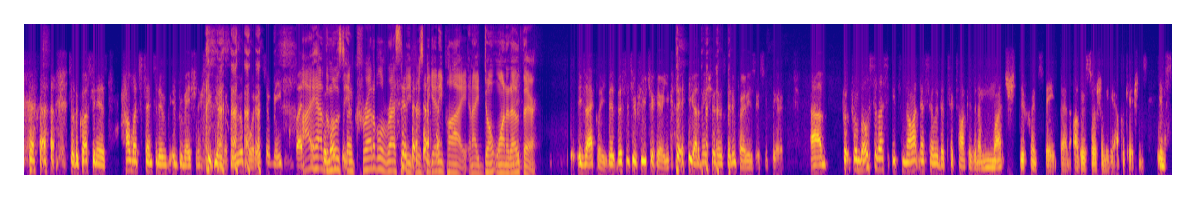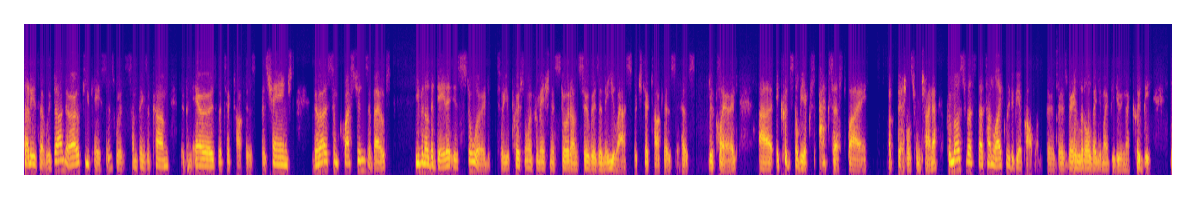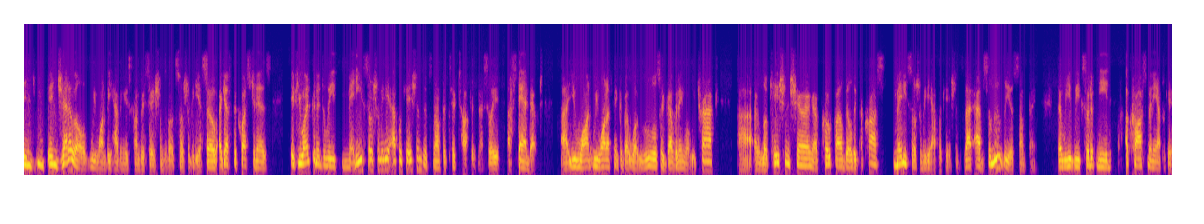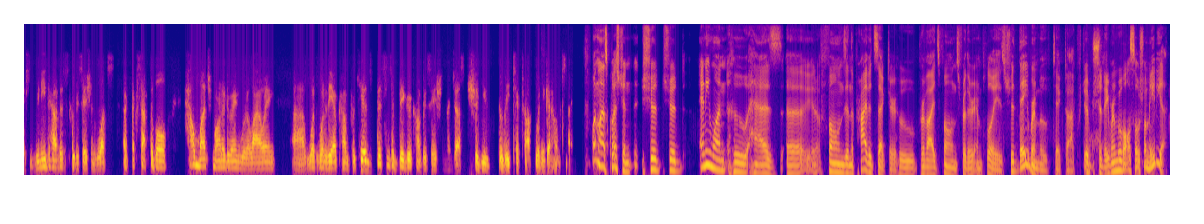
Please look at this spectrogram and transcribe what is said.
so the question is, how much sensitive information are you dealing with? You're a reporter, so maybe. But I have the most, most incredible recipe for spaghetti pie, and I don't want it out there. Exactly. This is your future here. You got you got to make sure those dinner parties are secure. Um, but for most of us, it's not necessarily that TikTok is in a much different state than other social media applications. In studies that we've done, there are a few cases where some things have come, there have been errors, that TikTok has, has changed. There are some questions about, even though the data is stored, so your personal information is stored on servers in the US, which TikTok has, has declared, uh, it could still be ex- accessed by officials from China. For most of us, that's unlikely to be a problem. There, there's very little that you might be doing that could be in, in general, we want to be having these conversations about social media. So I guess the question is, if you aren't going to delete many social media applications, it's not that TikTok is necessarily a standout. Uh, you want, we want to think about what rules are governing what we track, uh, our location sharing, our profile building across many social media applications. That absolutely is something that we, we sort of need across many applications. We need to have this conversation, what's acceptable, how much monitoring we're allowing, uh, what what are the outcome for kids? This is a bigger conversation than just should you delete TikTok when you get home tonight. One last question: Should should anyone who has uh, you know, phones in the private sector who provides phones for their employees should they remove TikTok? Should they remove all social media?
